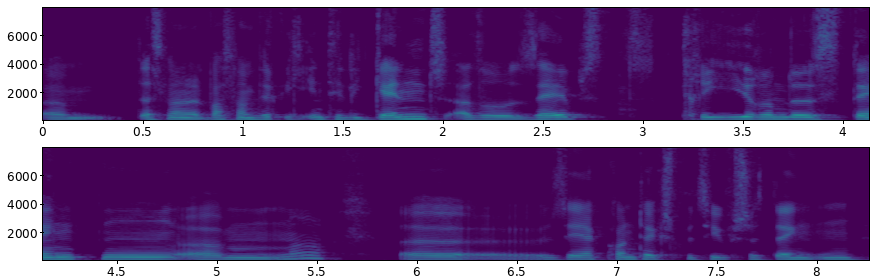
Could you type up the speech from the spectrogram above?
ähm, dass man, was man wirklich intelligent, also selbst kreierendes Denken, ähm, ne, äh, sehr kontextspezifisches Denken,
